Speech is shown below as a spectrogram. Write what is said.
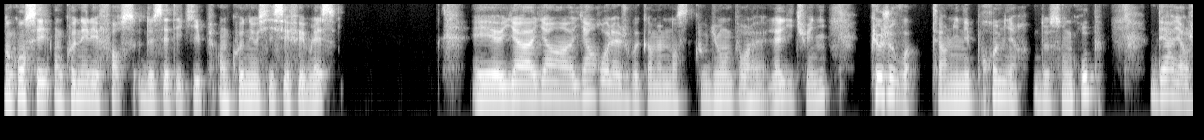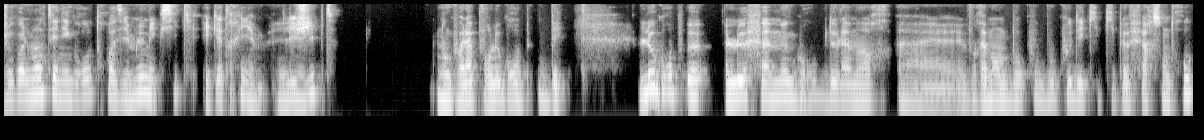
Donc on sait, on connaît les forces de cette équipe, on connaît aussi ses Et euh, il y, a, un rôle à jouer quand même dans cette Coupe du Monde pour la, Lituanie, que je vois terminer première de son groupe. Derrière, je vois le Monténégro, troisième le Mexique et quatrième l'Égypte. Donc voilà pour le groupe D. Le groupe E, le fameux groupe de la mort. Euh, vraiment beaucoup, beaucoup d'équipes qui peuvent faire son trou,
